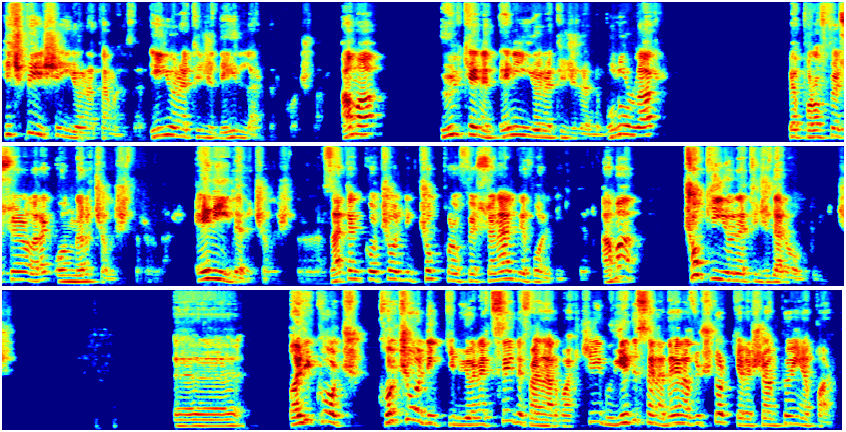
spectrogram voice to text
Hiçbir işi iyi yönetemezler. İyi yönetici değillerdir koçlar. Ama ülkenin en iyi yöneticilerini bulurlar ve profesyonel olarak onları çalıştırırlar. En iyileri çalıştırırlar. Zaten Koç Holding çok profesyonel bir holdingdir. Ama çok iyi yöneticiler olduğu için. Ee, Ali Koç, Koç Holding gibi yönetseydi Fenerbahçe'yi bu 7 senede en az 3-4 kere şampiyon yapardı.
